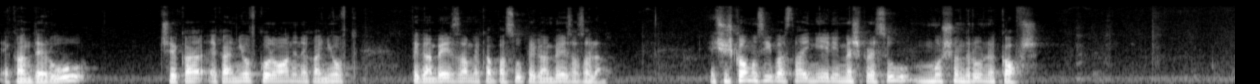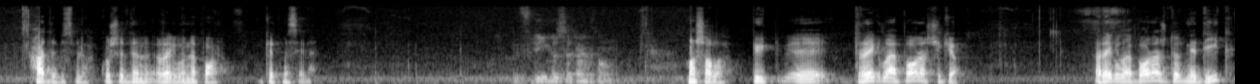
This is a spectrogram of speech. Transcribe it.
e ka nderu që ka e ka njoft Kur'anin e ka njoft pejgamberin, e ka pasu pejgamberin alejhi selam e qysh ka mundsi pastaj njeri me shpresu m'u shndru në kafsh Hajde bismillah kush e din rregullin e parë në këtë mesele Prej frikës e kanë thonë Mashallah rregulla e parë është kjo Rregulla e parë është duhet me ditë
